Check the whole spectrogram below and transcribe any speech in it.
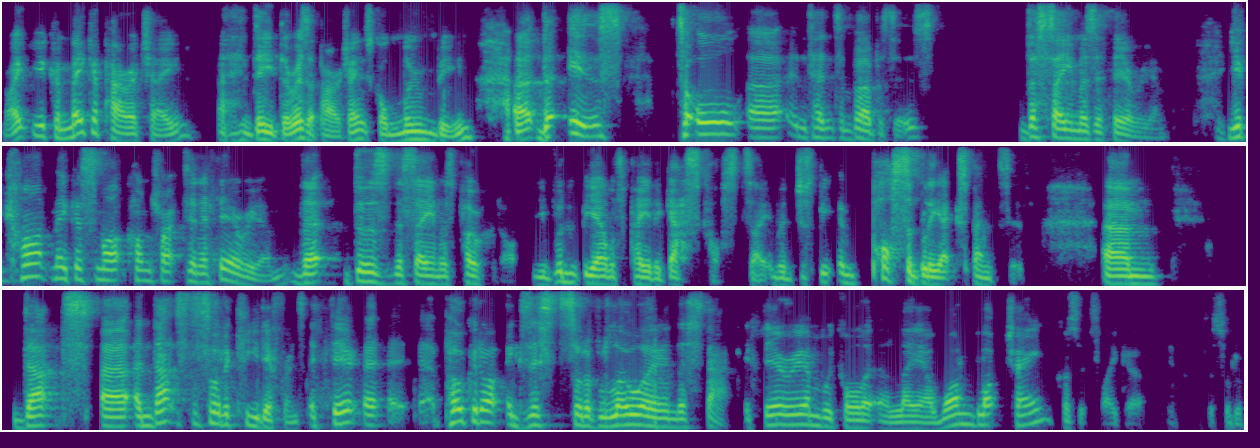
right you can make a parachain and indeed there is a parachain it's called moonbeam uh, that is to all uh, intents and purposes the same as ethereum you can't make a smart contract in ethereum that does the same as polkadot you wouldn't be able to pay the gas costs it would just be impossibly expensive um, that's uh, and that's the sort of key difference. Ether- uh, uh, Polkadot exists sort of lower in the stack. Ethereum, we call it a layer one blockchain because it's like a you know, the sort of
